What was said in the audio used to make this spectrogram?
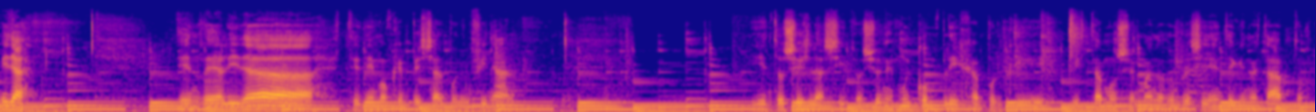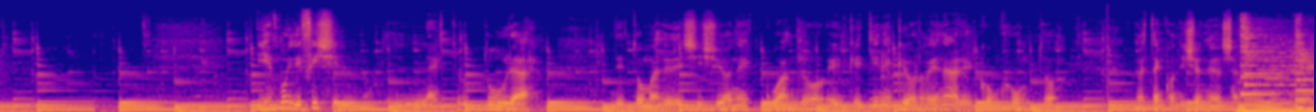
Mira, en realidad tenemos que empezar por un final. Y entonces la situación es muy compleja porque estamos en manos de un presidente que no está apto. Y es muy difícil la estructura de tomas de decisiones cuando el que tiene que ordenar el conjunto no está en condiciones de hacerlo.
